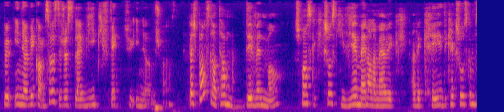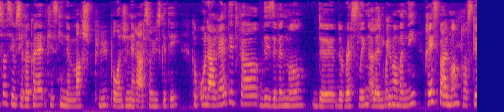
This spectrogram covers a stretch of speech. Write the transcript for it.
Tu peux innover comme ça, c'est juste la vie qui fait que tu innoves, je pense. Ben, je pense qu'en termes d'événements, je pense que quelque chose qui vient main dans la main avec, avec créer quelque chose comme ça, c'est aussi reconnaître qu'est-ce qui ne marche plus pour la génération t'es. Comme on a arrêté de faire des événements de, de wrestling à la Ligue Oui. à un moment donné, principalement parce que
